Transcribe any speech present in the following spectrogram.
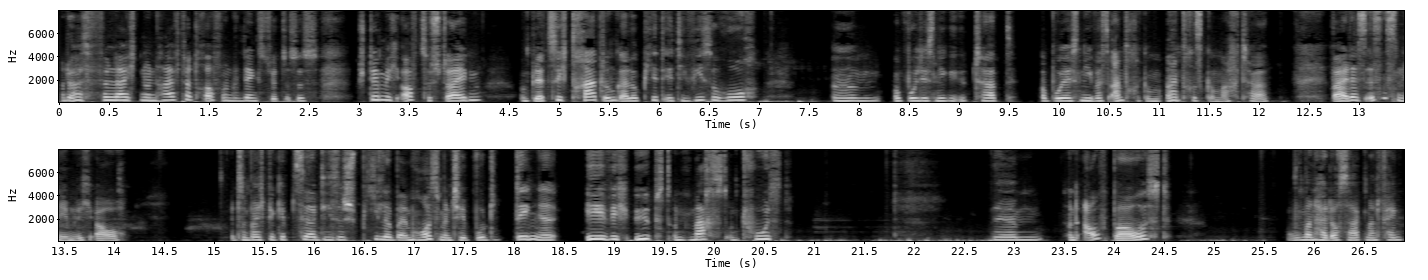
Und du hast vielleicht nur einen Halfter drauf und du denkst, jetzt ist es stimmig aufzusteigen und plötzlich trabt und galoppiert ihr die Wiese hoch, ähm, obwohl ihr es nie geübt habt, obwohl ihr es nie was anderes gemacht habt. Weil das ist es nämlich auch. Zum Beispiel gibt's ja diese Spiele beim Horsemanship, wo du Dinge ewig übst und machst und tust ähm, und aufbaust, wo man halt auch sagt, man fängt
